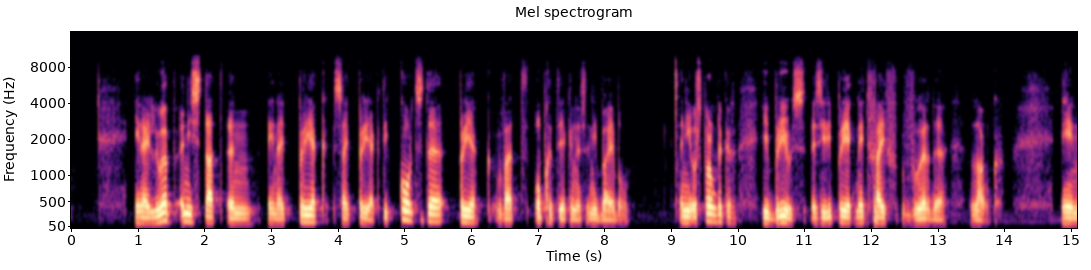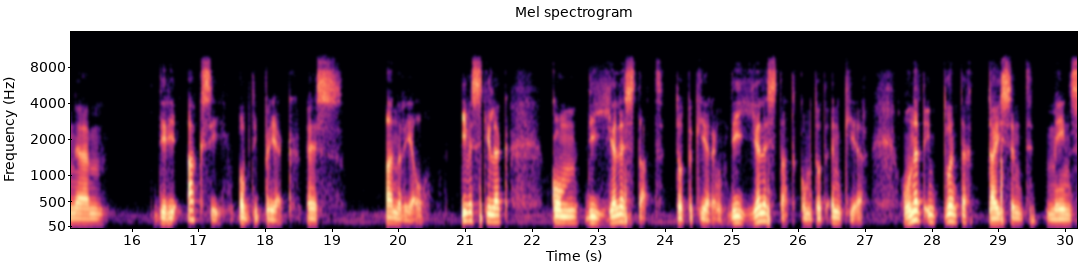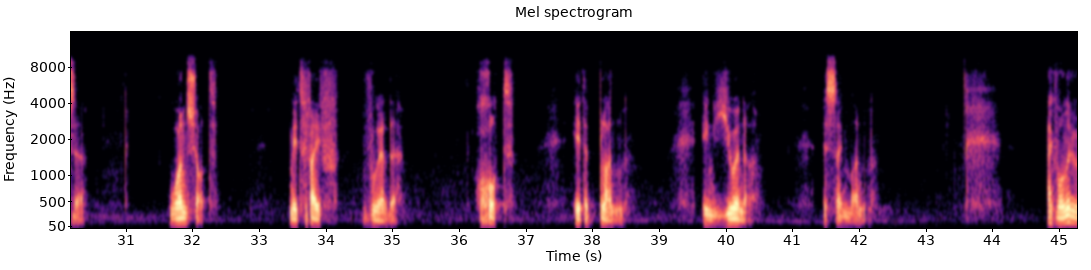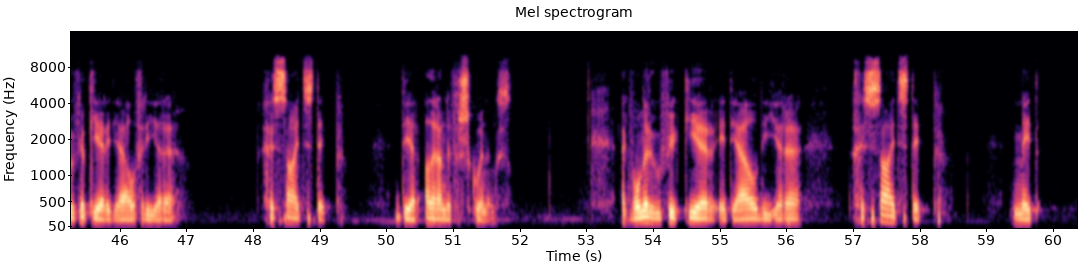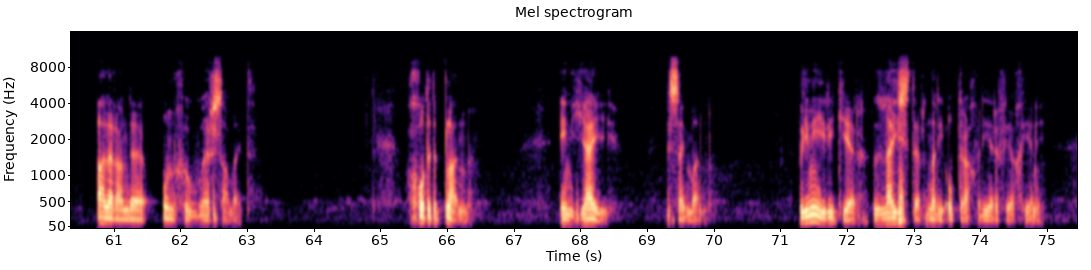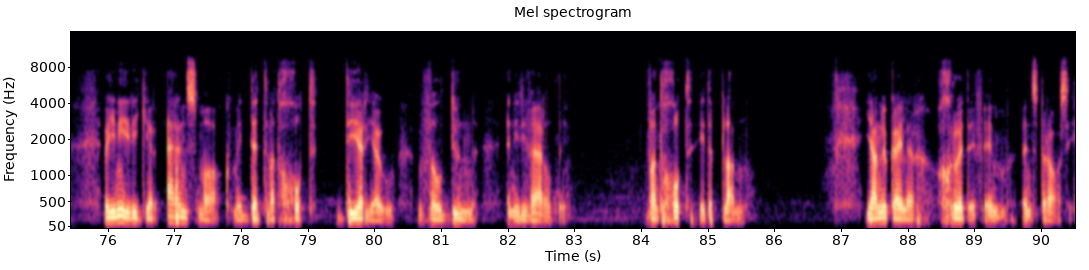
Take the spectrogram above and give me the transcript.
en hy loop in die stad in en hy preek sy preek, die kortste preek wat opgeteken is in die Bybel. In die oorspronklike Hebreëus is hierdie preek net 5 woorde lank. En ehm um, die reaksie op die preek is unreal. Iewes skielik kom die hele stad tot bekering. Die hele stad kom tot inkeer. 120 000 mense one shot met vyf woorde. God het 'n plan en Jona is sy man. Ek wonder hoeveel keer het jy al vir die Here gesidestep deur allerlei verskonings. Ek wonder hoeveel keer het jy al die Here gesidestep met allerlei ongehoorsaamheid. God het 'n plan en jy is sy man. Wil jy nie hierdie keer luister na die opdrag wat die Here vir jou gee nie? Wil jy nie hierdie keer erns maak met dit wat God deur jou wil doen in hierdie wêreld nie? Want God het 'n plan. Jan Lukeiler, Groot FM, inspirasie.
